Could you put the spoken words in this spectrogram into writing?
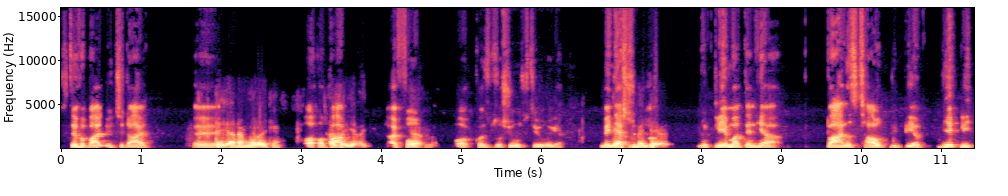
i stedet for bare at lytte til dig. Øh, det er nemlig rigtigt. Og, og bare jeg, for, ja. for konspirationsteorier. Men ja, jeg synes, men det... man glemmer den her barnets tag. Vi bliver virkelig,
